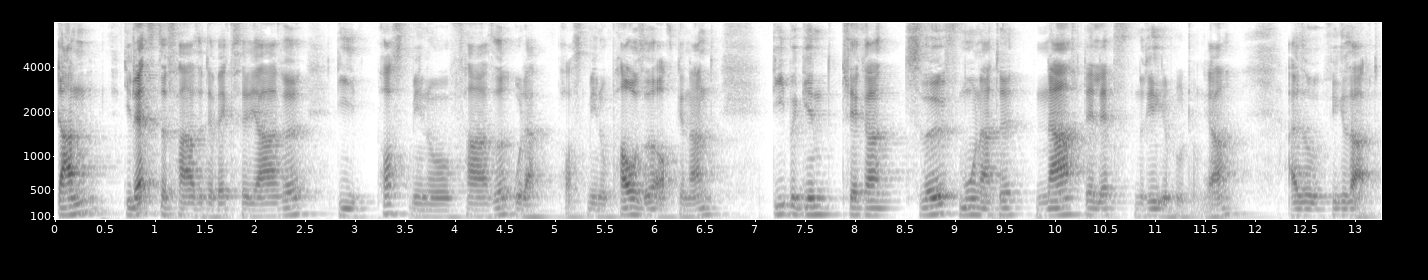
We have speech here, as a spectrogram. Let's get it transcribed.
Dann die letzte Phase der Wechseljahre, die Postmenophase oder Postmenopause auch genannt, die beginnt circa zwölf Monate nach der letzten Regelblutung. Ja? Also wie gesagt,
